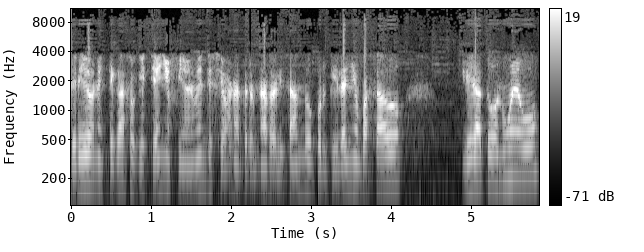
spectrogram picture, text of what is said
creo en este caso que este año finalmente se van a terminar realizando porque el año pasado era todo nuevo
